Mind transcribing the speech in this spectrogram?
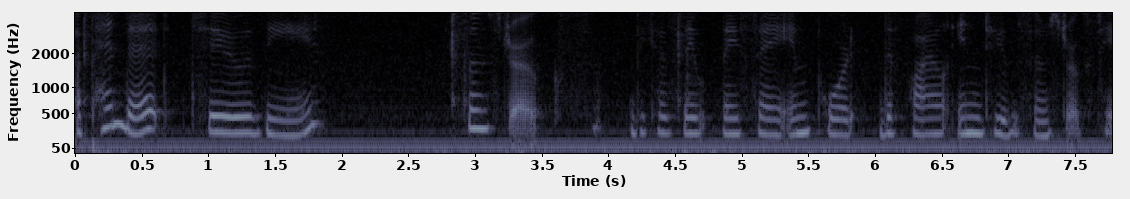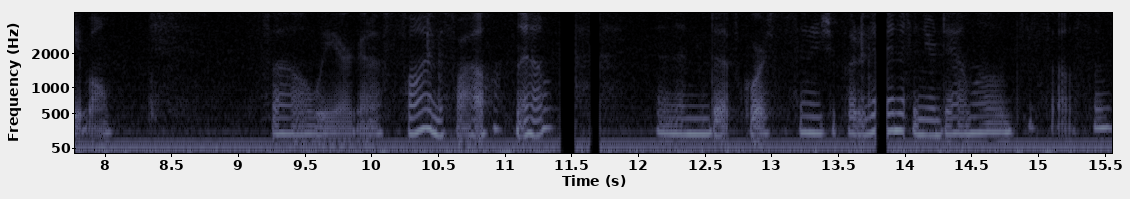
append it to the swim strokes because they, they say import the file into the swim strokes table. So we are going to find the file now. And of course, as soon as you put it in, it's in your downloads. So swim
